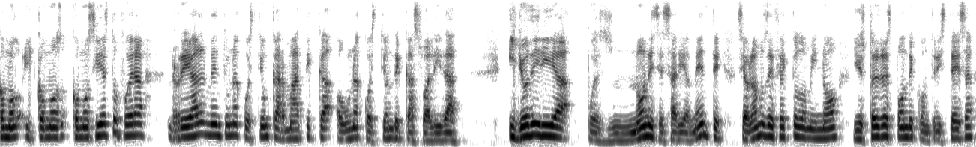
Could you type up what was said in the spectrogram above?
Como, y como, como si esto fuera realmente una cuestión karmática o una cuestión de casualidad. Y yo diría, pues no necesariamente. Si hablamos de efecto dominó y usted responde con tristeza,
